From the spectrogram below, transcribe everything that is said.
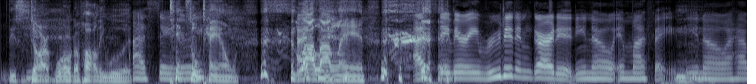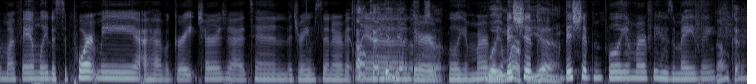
this dark world of Hollywood, I stay Tinsel very- I La La Land. I stay very rooted and guarded, you know, in my faith. You Mhm. know, I have my family to support me. I have a great church. I attend the Dream Center of Atlanta yeah, yeah, under. William Murphy. William Murphy, Bishop, yeah. Bishop William Murphy, who's amazing. Okay.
